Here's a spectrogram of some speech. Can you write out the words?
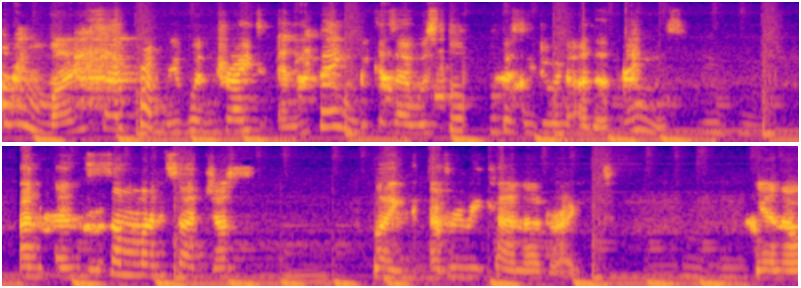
Some months I probably wouldn't write anything because I was so busy doing other things. Mm-hmm. And then some months I just like every weekend I'd write. Mm-hmm. You know?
